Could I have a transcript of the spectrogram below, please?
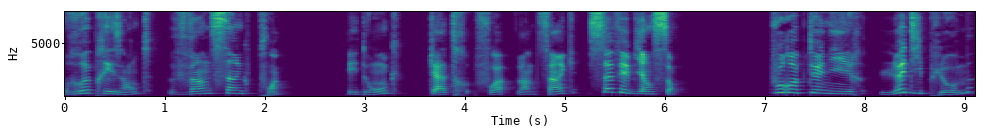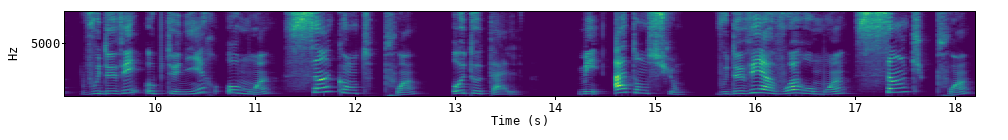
représente 25 points. Et donc, 4 fois 25, ça fait bien 100. Pour obtenir le diplôme, vous devez obtenir au moins 50 points au total. Mais attention, vous devez avoir au moins 5 points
